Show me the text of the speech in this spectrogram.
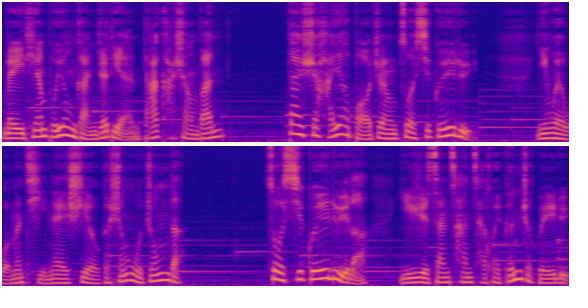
每天不用赶着点打卡上班，但是还要保证作息规律，因为我们体内是有个生物钟的。作息规律了，一日三餐才会跟着规律。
